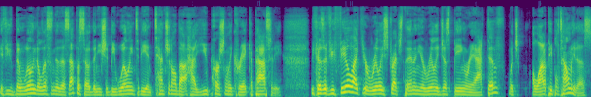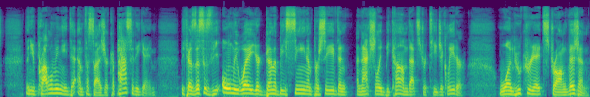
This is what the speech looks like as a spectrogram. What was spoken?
if you've been willing to listen to this episode, then you should be willing to be intentional about how you personally create capacity. Because if you feel like you're really stretched thin and you're really just being reactive, which a lot of people tell me this, then you probably need to emphasize your capacity game because this is the only way you're going to be seen and perceived and, and actually become that strategic leader. One who creates strong vision,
